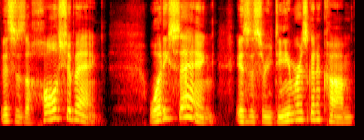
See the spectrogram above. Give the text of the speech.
This is the whole shebang. What he's saying is this Redeemer is going to come.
